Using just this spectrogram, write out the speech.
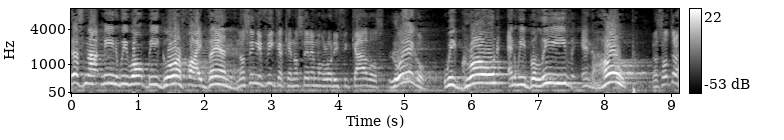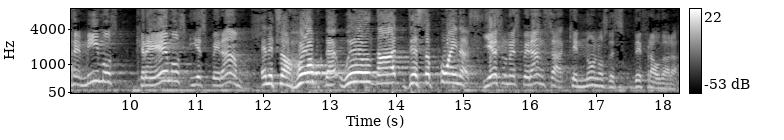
does not mean we won't be glorified then. no significa que no seremos glorificados luego. We groan and we believe in hope. Nosotros gemimos, creemos y esperamos. And it's a hope that will not disappoint us. Y es una esperanza que no nos defraudará.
